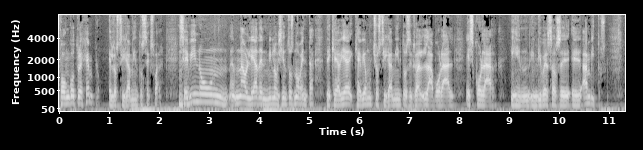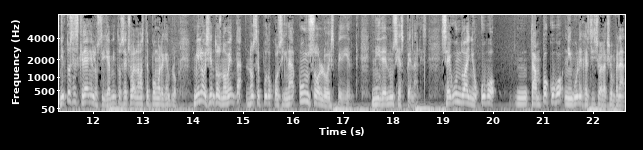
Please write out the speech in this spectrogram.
Pongo otro ejemplo, el hostigamiento sexual. Se vino una oleada en 1990 de que había, que había mucho hostigamiento sexual laboral, escolar, en, en diversos eh, eh, ámbitos. Y entonces crean el hostigamiento sexual, nada más te pongo el ejemplo. 1990 no se pudo consignar un solo expediente, ni denuncias penales. Segundo año hubo tampoco hubo ningún ejercicio de la acción penal.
